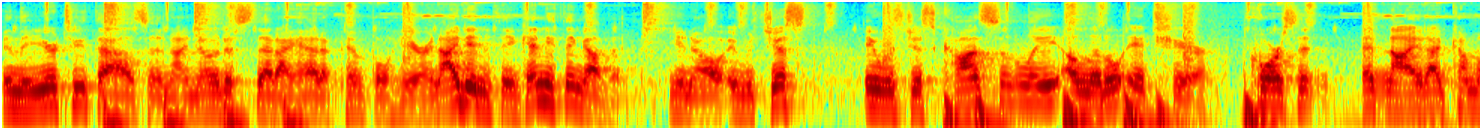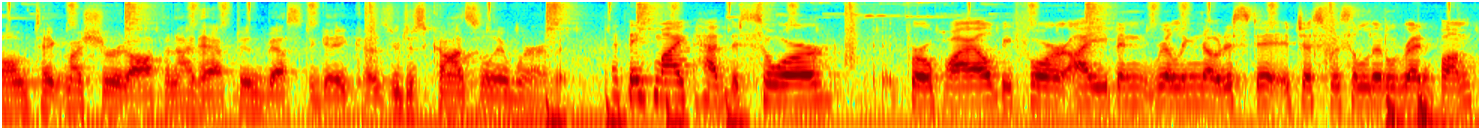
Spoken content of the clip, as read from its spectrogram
In the year 2000, I noticed that I had a pimple here and I didn't think anything of it. You know, it was just, it was just constantly a little itch here. Of course, at, at night I'd come home, take my shirt off and I'd have to investigate because you're just constantly aware of it. I think Mike had the sore for a while before I even really noticed it. It just was a little red bump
